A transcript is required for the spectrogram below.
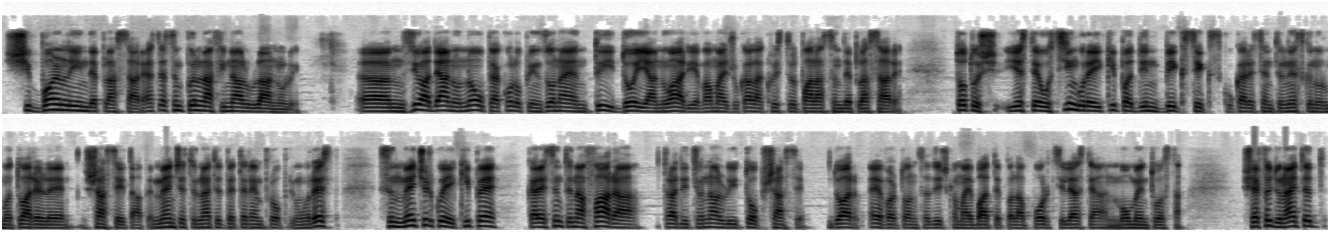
și Burnley în deplasare. Astea sunt până la finalul anului. În ziua de anul nou, pe acolo, prin zona aia 1-2 ianuarie, va mai juca la Crystal Palace în deplasare. Totuși, este o singură echipă din Big Six cu care se întâlnesc în următoarele șase etape. Manchester United pe teren propriu. În rest, sunt meciuri cu echipe care sunt în afara tradiționalului top 6. Doar Everton, să zici că mai bate pe la porțile astea în momentul ăsta. Sheffield United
